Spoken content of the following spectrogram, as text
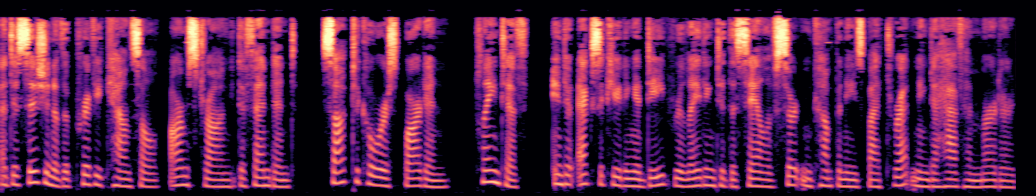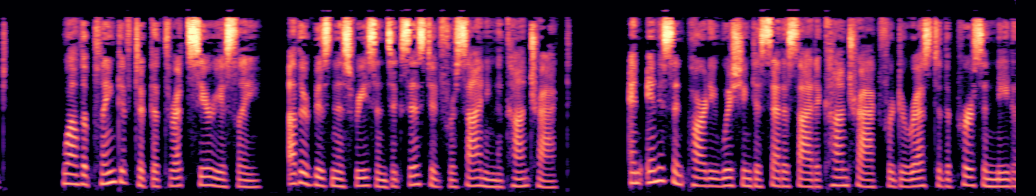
a decision of the Privy Council, Armstrong, defendant, sought to coerce Barton, plaintiff, into executing a deed relating to the sale of certain companies by threatening to have him murdered. While the plaintiff took the threat seriously, other business reasons existed for signing the contract. An innocent party wishing to set aside a contract for duress to the person need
